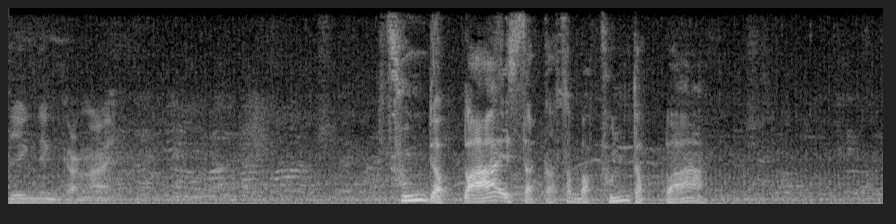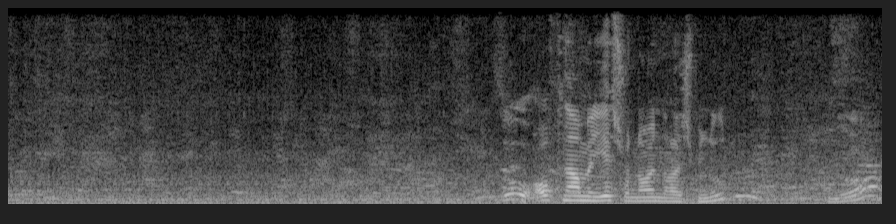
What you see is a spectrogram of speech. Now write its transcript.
Legen den Gang ein. Wunderbar ist das, das ist aber wunderbar. So, Aufnahme jetzt schon 39 Minuten. Ja.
